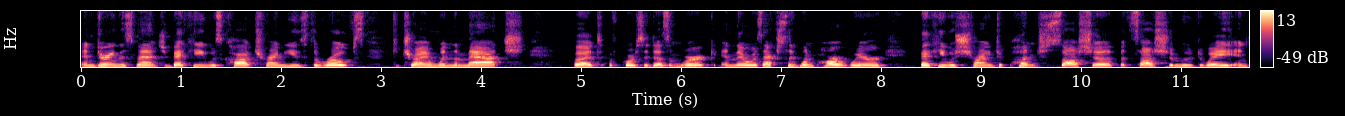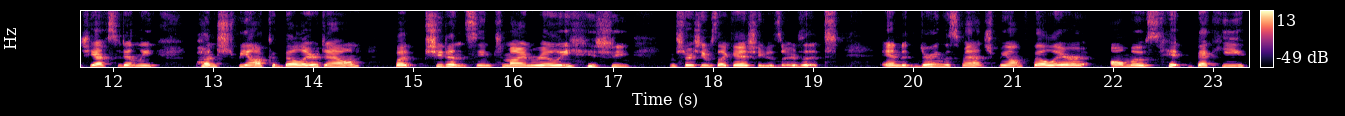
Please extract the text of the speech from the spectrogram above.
And during this match, Becky was caught trying to use the ropes to try and win the match, but of course it doesn't work. And there was actually one part where Becky was trying to punch Sasha, but Sasha moved away and she accidentally punched Bianca Belair down, but she didn't seem to mind really. she, I'm sure she was like, "Yeah, she deserves it." And during this match, Bianca Belair almost hit Becky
